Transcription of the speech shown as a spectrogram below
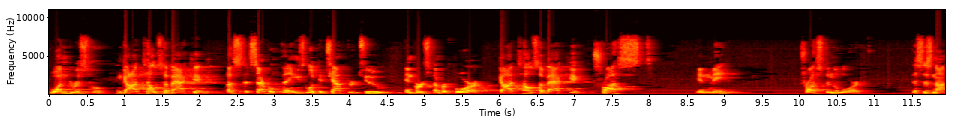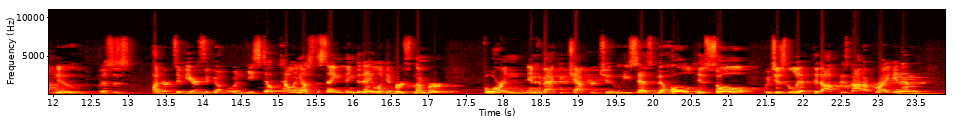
Wondrous hope. And God tells Habakkuk uh, several things. Look at chapter 2 in verse number 4. God tells Habakkuk, Trust in me. Trust in the Lord. This is not new. This is hundreds of years ago. And he's still telling us the same thing today. Look at verse number 4 in, in Habakkuk chapter 2. He says, Behold, his soul, which is lifted up, is not upright in him,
